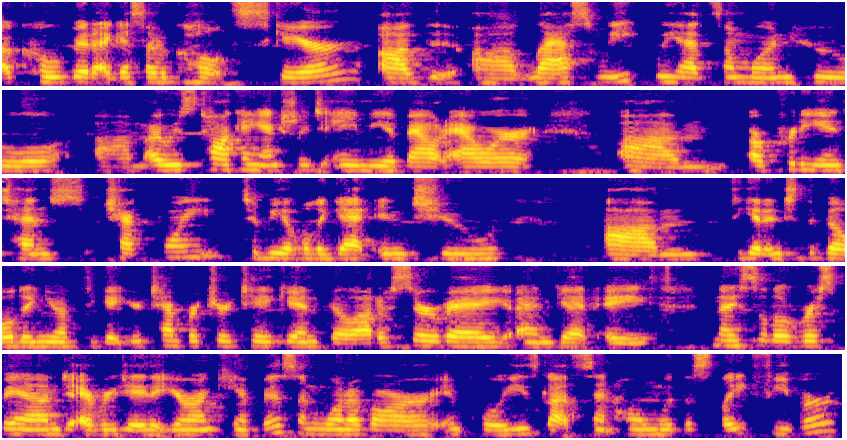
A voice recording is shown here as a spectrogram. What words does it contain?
a COVID, I guess I would call it scare. Uh, the, uh, last week, we had someone who um, I was talking actually to Amy about our um, our pretty intense checkpoint to be able to get into um, to get into the building. You have to get your temperature taken, fill out a survey, and get a nice little wristband every day that you're on campus. And one of our employees got sent home with a slight fever.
